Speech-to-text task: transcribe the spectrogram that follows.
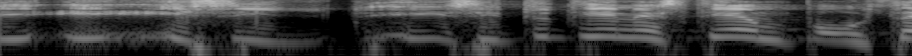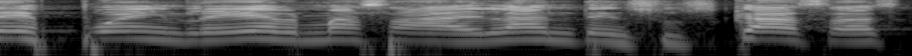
Y, si, tú tienes tiempo, ustedes pueden leer más adelante en sus casas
